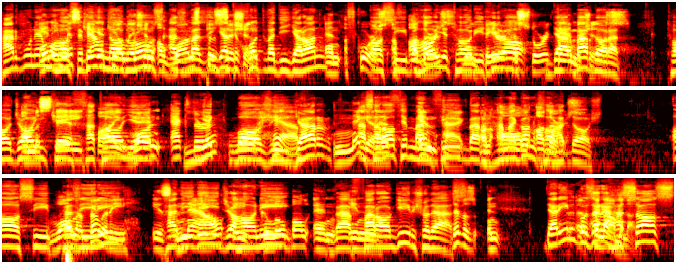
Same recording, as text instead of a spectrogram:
هر گونه محاسبه نادرست از وضعیت خود و دیگران آسیب‌های تاریخی را در بر دارد. تا جایی که خطای یک بازیگر اثرات منفی بر همگان خواهد داشت. آسیب پذیری حدیده جهانی و فراگیر شده است. در این گذر حساس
